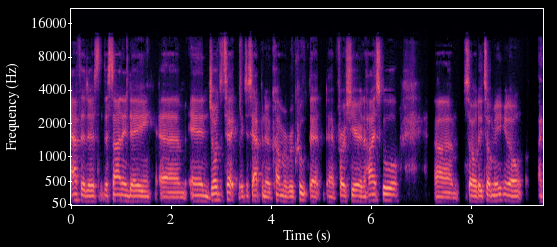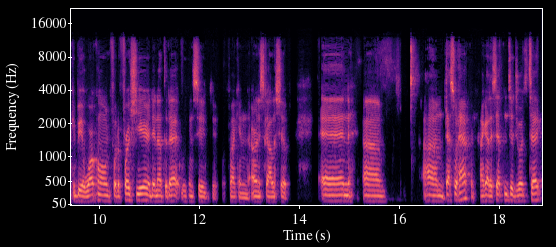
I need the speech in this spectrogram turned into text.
after the, the signing day. Um, and Georgia Tech, they just happened to come and recruit that that first year in high school. Um, so they told me, you know, I can be a walk on for the first year, and then after that, we can see if I can earn a scholarship. And um, um, that's what happened. I got accepted to Georgia Tech.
